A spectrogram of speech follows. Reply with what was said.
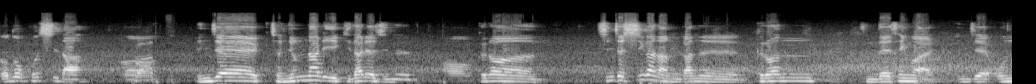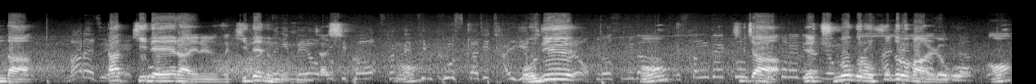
너도 곧이다. 어. 이제 저녁날이 기다려지는 어 그런 진짜 시간 안 가는 그런 군대 생활 이제 온다 딱 기대해라 이러면서 기대는 무슨 자식 상대팀 크로스까지 잘 어딜-. 어? 진짜 내 주먹으로 후드로 잘 막으려고 어?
